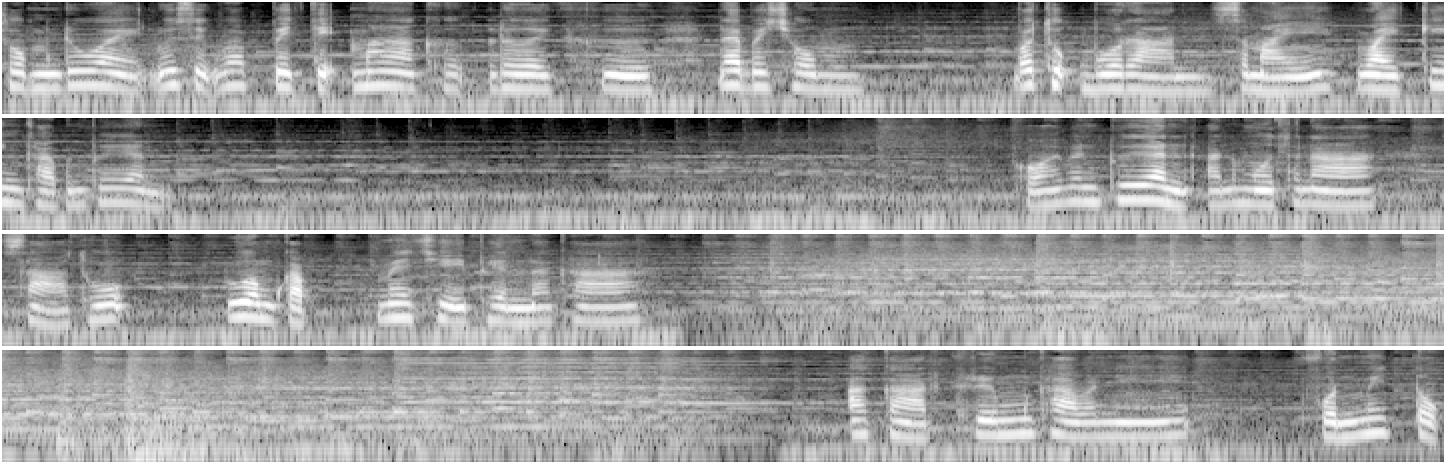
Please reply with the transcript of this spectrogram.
ชมด้วยรู้สึกว่าปิติมากเลยคือได้ไปชมวัตถุโบราณสมัยไวกิ้งค่ะเพื่อนๆ ขอให้เพื่อนๆอนุโมทนาสาธุร่วมกับแม่ชีเพนนะคะอากาศครึ้มค่ะวันนี้ ฝนไม่ตก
